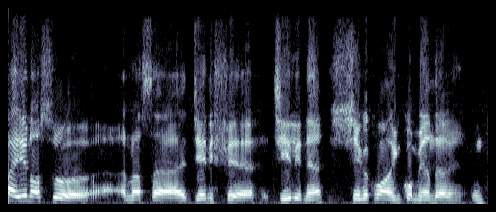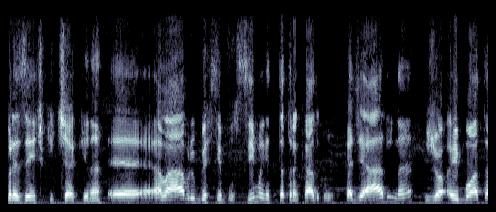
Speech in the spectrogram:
Aí nosso, a nossa Jennifer Tilly, né, chega com a encomenda, um presente pro Chuck, né? É, ela abre o bercinho por cima, que tá trancado com cadeado, né? E bota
